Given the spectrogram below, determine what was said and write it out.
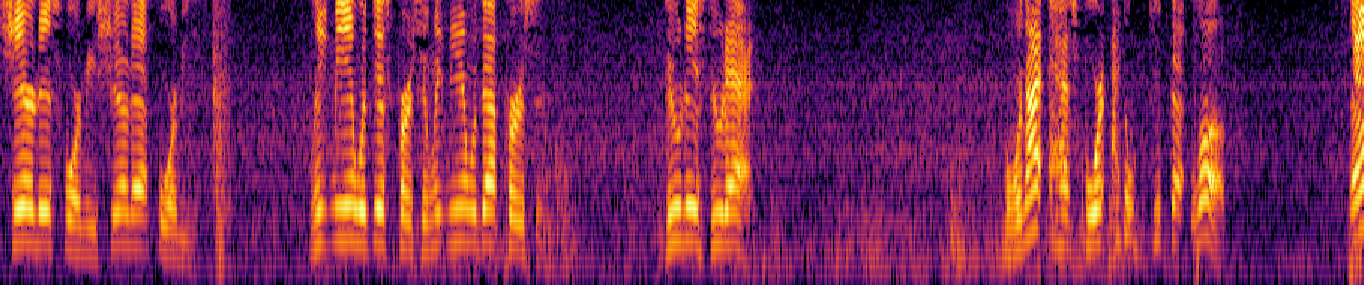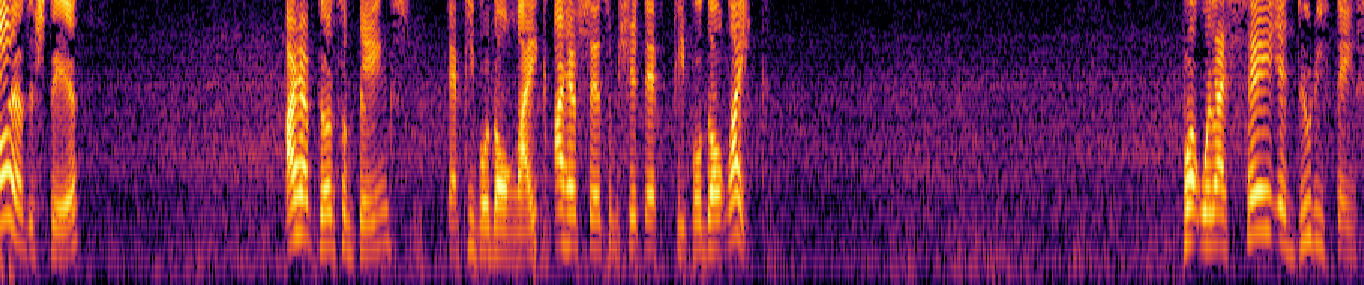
Share this for me. Share that for me. Link me in with this person. Link me in with that person. Do this, do that. But when I ask for it, I don't get that love. Now I understand. I have done some things that people don't like. I have said some shit that people don't like. But when I say and do these things,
